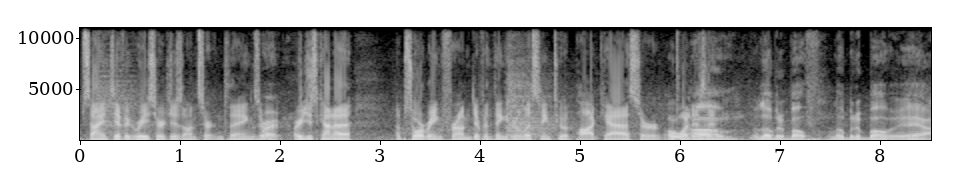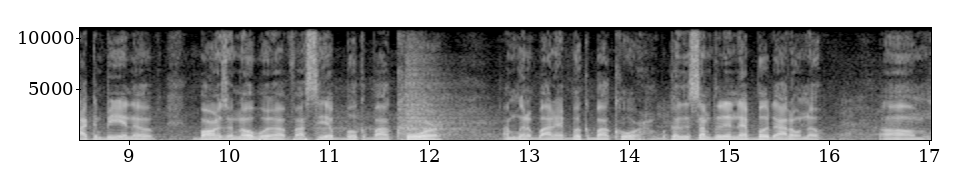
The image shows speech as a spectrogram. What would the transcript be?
scientific research is on certain things, or, right. or you just kind of absorbing from different things you're listening to a podcast or, or what is um, it? A little bit of both. A little bit of both. Yeah, I can be in a Barnes and Noble. If I see a book about core, I'm gonna buy that book about core because there's something in that book that I don't know. Um,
